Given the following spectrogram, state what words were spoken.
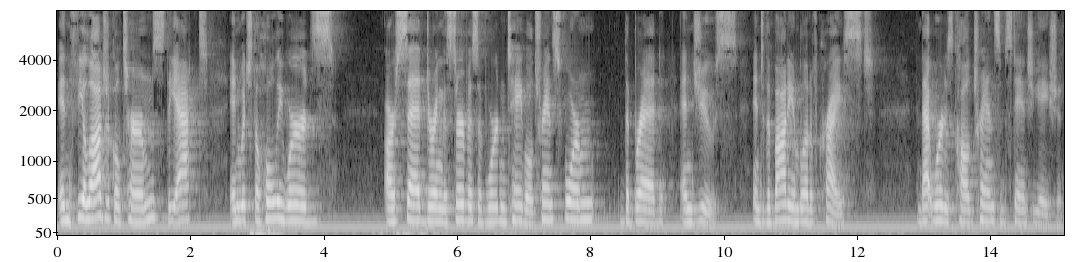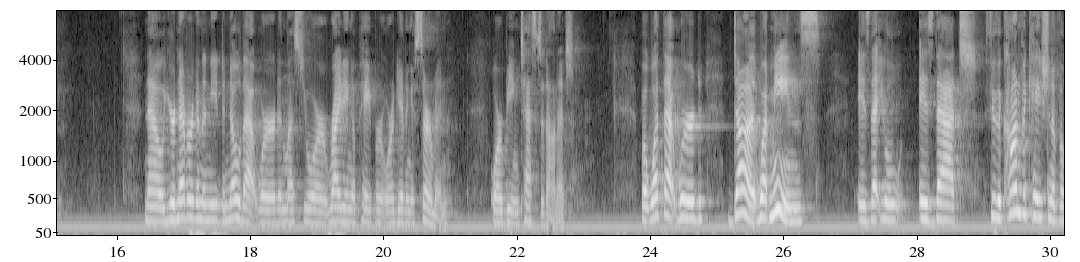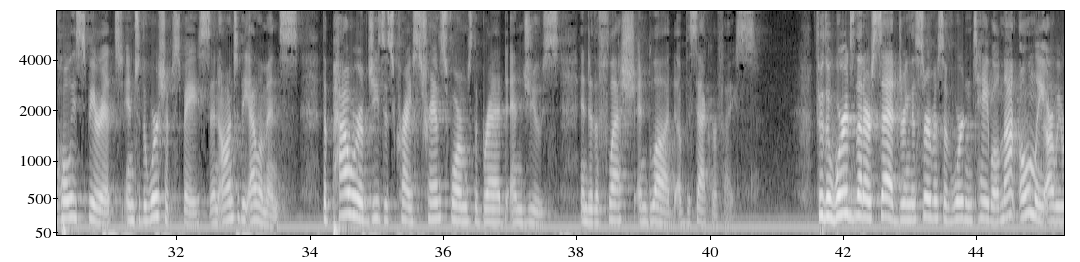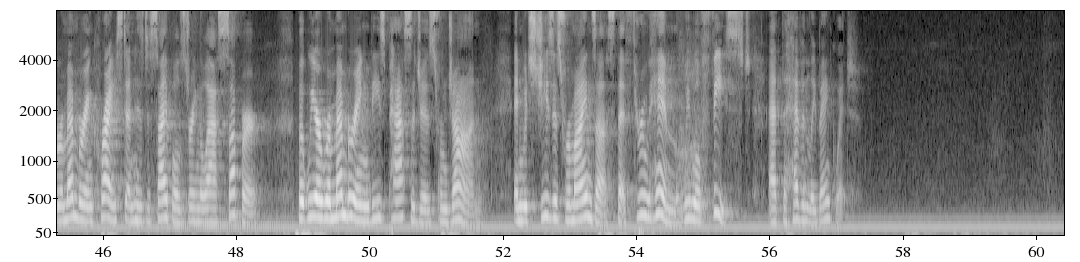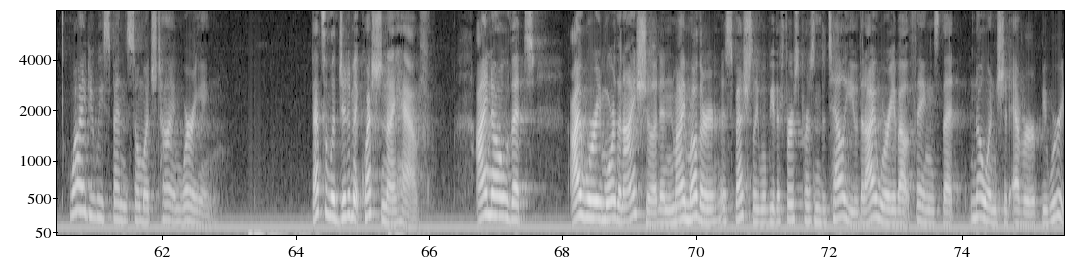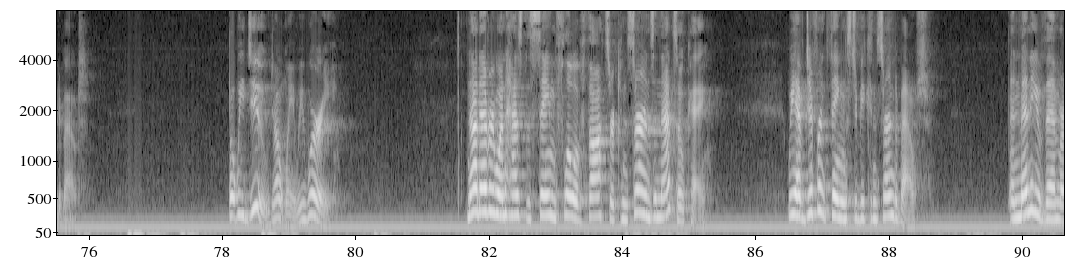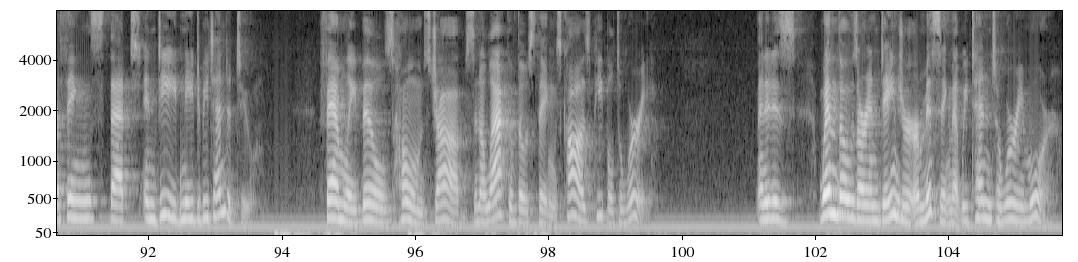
In theological terms, the act in which the holy words are said during the service of word and table transform the bread and juice into the body and blood of Christ. that word is called transubstantiation. Now, you're never going to need to know that word unless you're writing a paper or giving a sermon or being tested on it. But what that word does, what means is that you'll is that through the convocation of the Holy Spirit into the worship space and onto the elements, the power of Jesus Christ transforms the bread and juice into the flesh and blood of the sacrifice. Through the words that are said during the service of Word and Table, not only are we remembering Christ and his disciples during the Last Supper, but we are remembering these passages from John, in which Jesus reminds us that through him we will feast at the heavenly banquet. Why do we spend so much time worrying? That's a legitimate question I have. I know that I worry more than I should, and my mother, especially, will be the first person to tell you that I worry about things that no one should ever be worried about. But we do, don't we? We worry. Not everyone has the same flow of thoughts or concerns, and that's okay. We have different things to be concerned about. And many of them are things that indeed need to be tended to. Family, bills, homes, jobs, and a lack of those things cause people to worry. And it is when those are in danger or missing that we tend to worry more.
